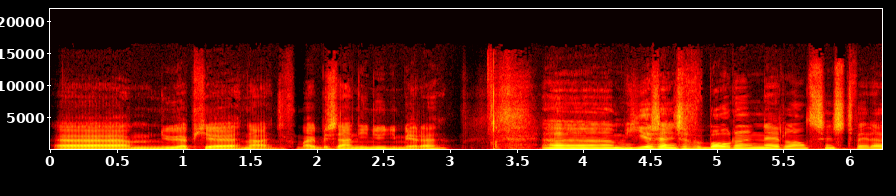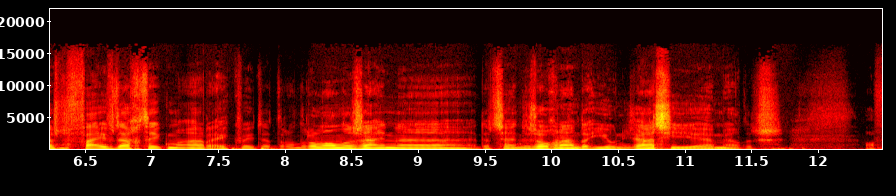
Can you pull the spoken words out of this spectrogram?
Ehm, nu heb je, nou, voor mij bestaan die nu niet meer hè? Um, hier zijn ze verboden in Nederland sinds 2005, dacht ik. Maar ik weet dat er andere landen zijn. Uh, dat zijn de zogenaamde ionisatiemelders. Of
